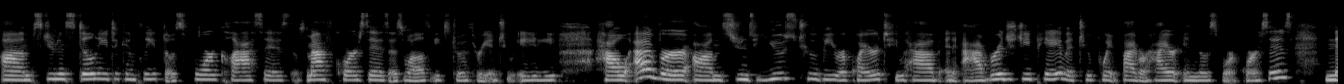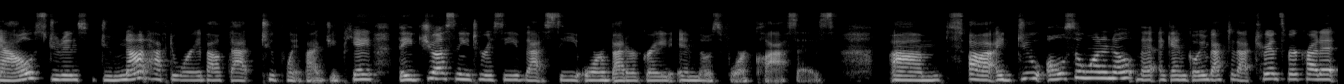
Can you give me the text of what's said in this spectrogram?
Um, students still need to complete those four classes, those math courses, as well as EECS 203 and 280. However, um, students used to be required to have an average GPA of a 2.5 or higher in those four courses. Now, students do not have to worry about that 2.5 GPA. They just need to receive that C or better grade in those four classes. Um, uh, I do also want to note that, again, going back to that transfer credit,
